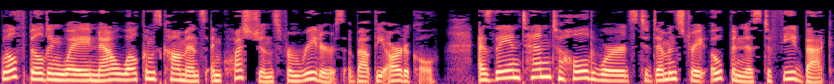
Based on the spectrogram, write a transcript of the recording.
Wealth Building Way now welcomes comments and questions from readers about the article, as they intend to hold words to demonstrate openness to feedback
